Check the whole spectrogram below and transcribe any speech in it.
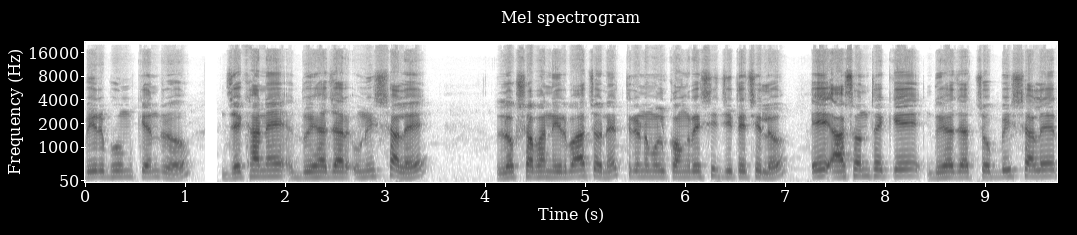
বীরভূম কেন্দ্র, যেখানে দুই হাজার উনিশ সালে লোকসভা নির্বাচনে তৃণমূল কংগ্রেসই জিতেছিল। এই আসন থেকে দুই হাজার চব্বিশ সালের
